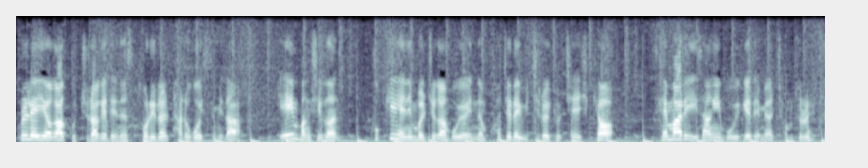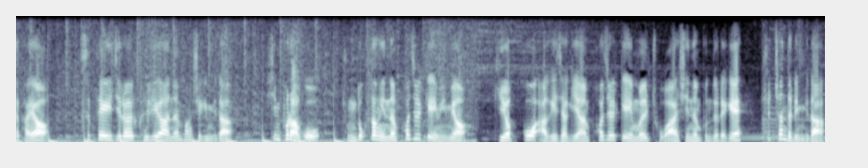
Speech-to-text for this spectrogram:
플레이어가 구출하게 되는 스토리를 다루고 있습니다. 게임 방식은 쿠키 애니멀즈가 모여있는 퍼즐의 위치를 교체시켜 3마리 이상이 모이게 되면 점수를 획득하여 스테이지를 클리어하는 방식입니다. 심플하고 중독성 있는 퍼즐 게임이며 귀엽고 아기자기한 퍼즐 게임을 좋아하시는 분들에게 추천드립니다.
